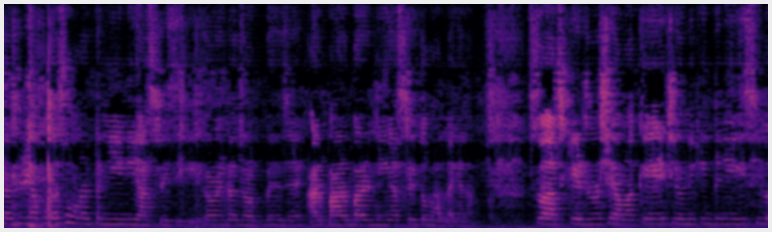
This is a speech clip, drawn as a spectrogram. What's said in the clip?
শাশুড়ি আম্মুর আছে ওনারটা নিয়ে নিয়ে আশ্রয়ছি কারণ এটা জট বেঁধে যায়। আর বারবার নিয়ে আশ্রয় তো ভালো লাগে না। সো আজকে এর জন্য সে আমাকে চিরুনি কিনতে নিয়ে গেছিল।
